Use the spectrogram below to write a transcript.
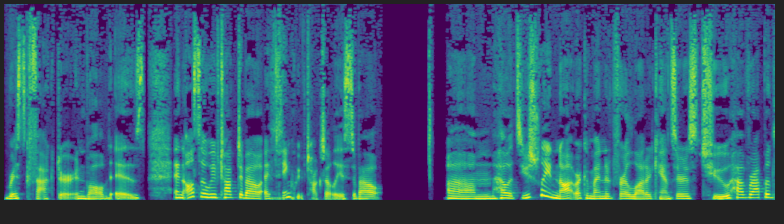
risk factor involved is. And also, we've talked about, I think we've talked at least about um, how it's usually not recommended for a lot of cancers to have rapid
